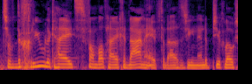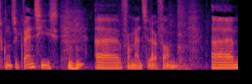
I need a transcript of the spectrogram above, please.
soort de gruwelijkheid van wat hij gedaan heeft te laten zien. En de psychologische consequenties eh, voor mensen daarvan. Ehm,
